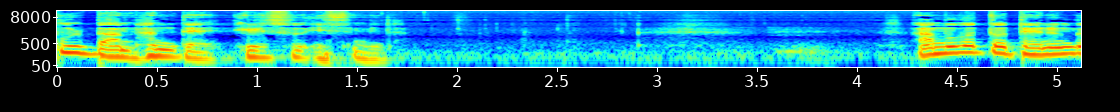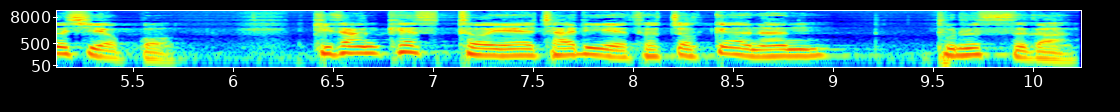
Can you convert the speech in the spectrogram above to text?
꿀밤 한 대일 수 있습니다. 아무것도 되는 것이 없고 기상캐스터의 자리에서 쫓겨난 브루스가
